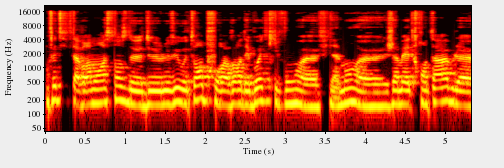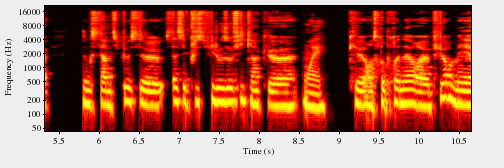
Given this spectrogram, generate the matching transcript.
en fait, si ça a vraiment un sens de, de lever autant pour avoir des boîtes qui vont finalement jamais être rentables. Donc c'est un petit peu ce, ça, c'est plus philosophique hein, que ouais. que entrepreneur pur, mais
